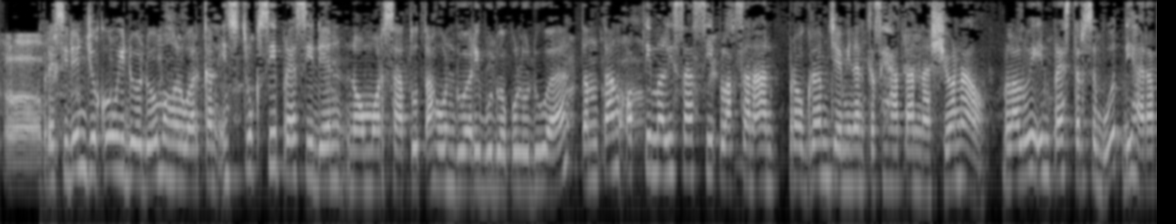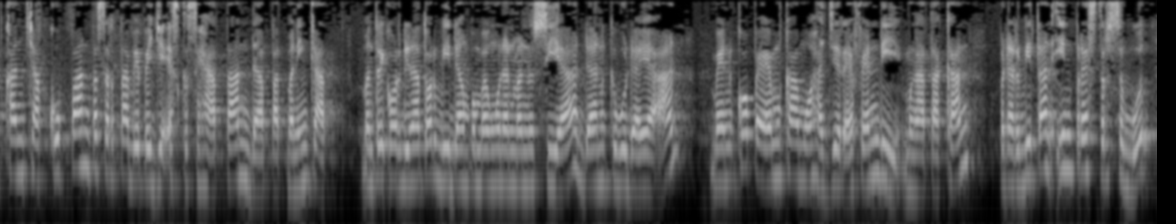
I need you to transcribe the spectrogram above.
uh, Presiden Joko Widodo mengeluarkan instruksi Presiden nomor 1 tahun 2022 tentang optimalisasi pelaksanaan program jaminan kesehatan nasional. Melalui impres tersebut diharapkan cakupan peserta BPJS Kesehatan dapat meningkat. Menteri Koordinator Bidang Pembangunan Manusia dan Kebudayaan Menko PMK Muhajir Effendi mengatakan penerbitan impres tersebut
